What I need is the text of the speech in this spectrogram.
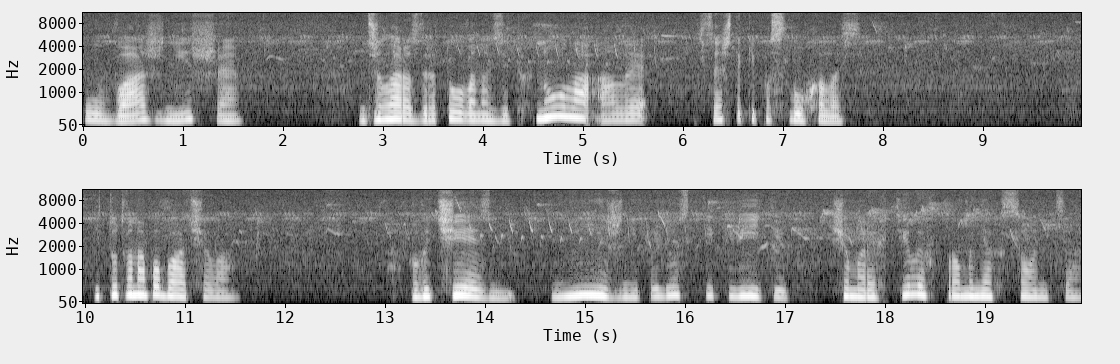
уважніше. Бджола роздратовано зітхнула, але все ж таки послухалась. І тут вона побачила величезні, ніжні пелюстки квітів, що мерехтіли в променях сонця,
